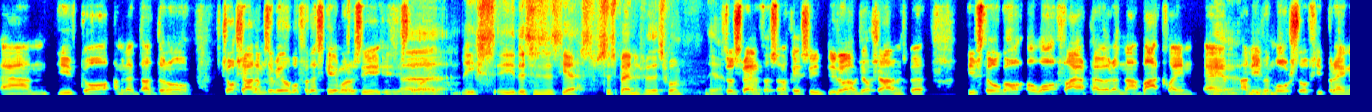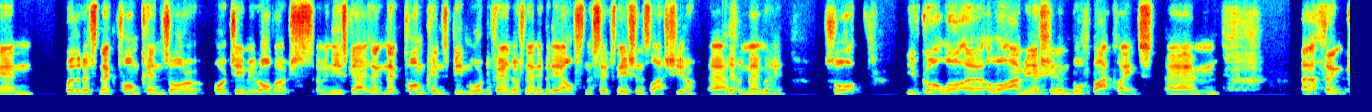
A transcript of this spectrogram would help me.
Um, you've got, I mean, I, I, don't know, Josh Adams available for this game, or is he? Is he still uh, he's, he, this is his, yes, suspended for this one. Yeah, suspended for this. One. Okay, so you, don't have Josh Adams, but you've still got a lot of firepower in that back line, um, yeah, and even more so if you bring in whether it's Nick Tompkins or or Jamie Roberts. I mean, these guys. I think Nick Tompkins beat more defenders than anybody else in the Six Nations last year, uh, yeah. from memory. So you've got a lot of a lot of ammunition in both backlines. Um, and I think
